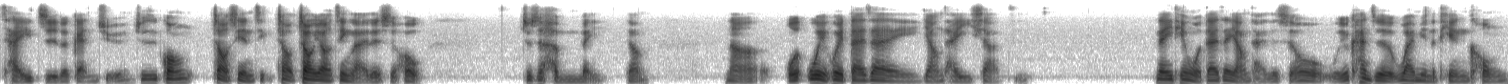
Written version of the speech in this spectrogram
材质的感觉，就是光照线进照照耀进来的时候，就是很美这样。那我我也会待在阳台一下子。那一天我待在阳台的时候，我就看着外面的天空，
